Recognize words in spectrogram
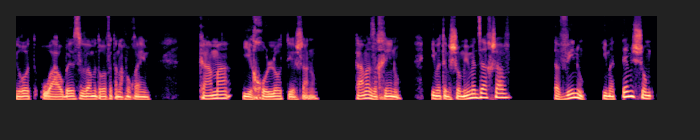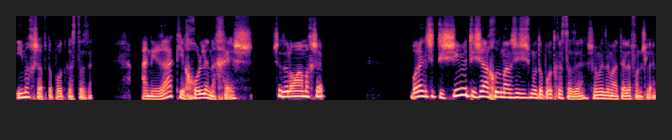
לראות וואו באיזה סביבה מטורפת אנחנו חיים. כמה יכולות יש לנו, כמה זכינו. אם אתם שומעים את זה עכשיו, תבינו, אם אתם שומעים עכשיו את הפודקאסט הזה, אני רק יכול לנחש שזה לא מהמחשב. בוא נגיד ש-99% מהאנשים שישמעו את הפודקאסט הזה, שומעים את זה מהטלפון שלהם.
